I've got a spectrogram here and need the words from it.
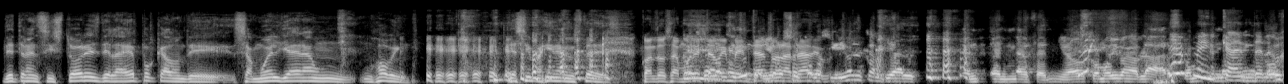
de transistores de la época donde Samuel ya era un, un joven? ya se imaginan ustedes. Cuando Samuel estaba inventando yo no la sé radio. cómo si iban a cambiar el, el method, you know, cómo iban a hablar. Me no encanta, lo-.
